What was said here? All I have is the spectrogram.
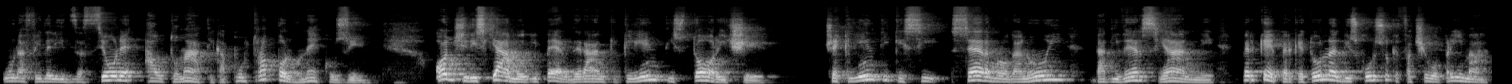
una fidelizzazione automatica. Purtroppo non è così. Oggi rischiamo di perdere anche clienti storici, cioè clienti che si servono da noi da diversi anni. Perché? Perché torna al discorso che facevo prima,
